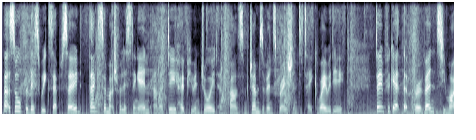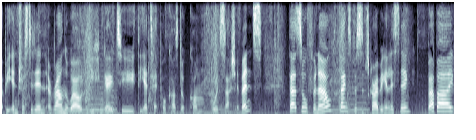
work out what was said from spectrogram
That's all for this week's episode. Thanks so much for listening in, and I do hope you enjoyed and found some gems of inspiration to take away with you. Don't forget that for events you might be interested in around the world, you can go to theedtechpodcast.com forward slash events. That's all for now. Thanks for subscribing and listening. Bye bye.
